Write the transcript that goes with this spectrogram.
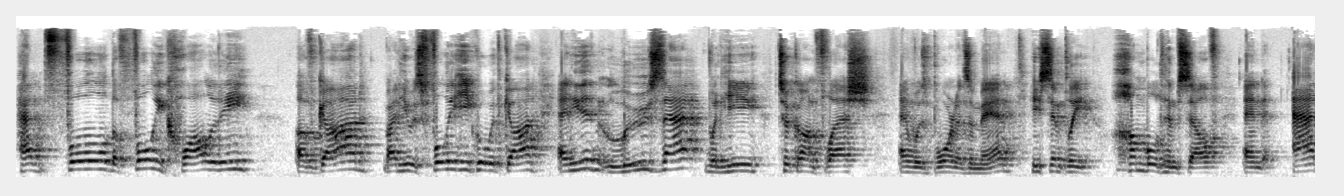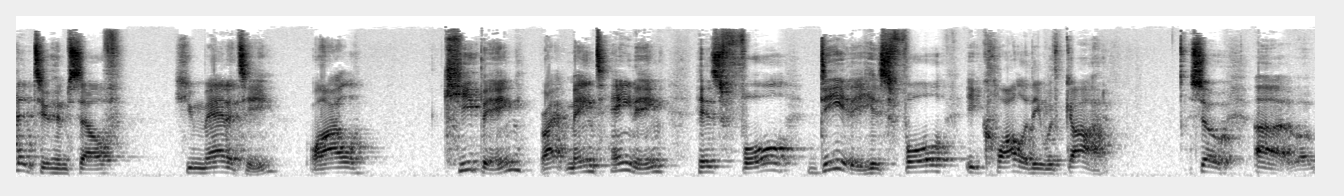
had full the full equality of God, right? He was fully equal with God, and he didn't lose that when he took on flesh and was born as a man. He simply humbled himself and added to himself humanity while keeping, right, maintaining his full deity, his full equality with God. So, uh,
